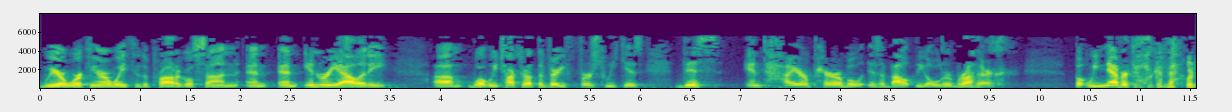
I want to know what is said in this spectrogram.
we are working our way through the prodigal son, and, and in reality, um, what we talked about the very first week is this entire parable is about the older brother, but we never talk about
